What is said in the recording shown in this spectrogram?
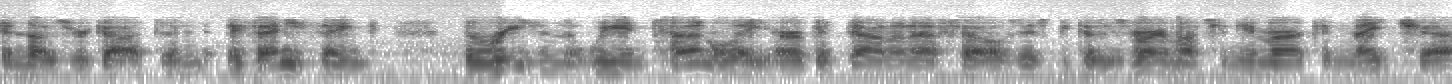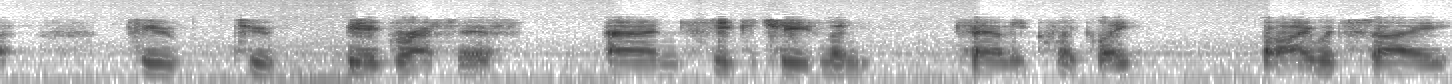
in those regards. And if anything, the reason that we internally are a bit down on ourselves is because it's very much in the American nature to to be aggressive and seek achievement fairly quickly. But I would say,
